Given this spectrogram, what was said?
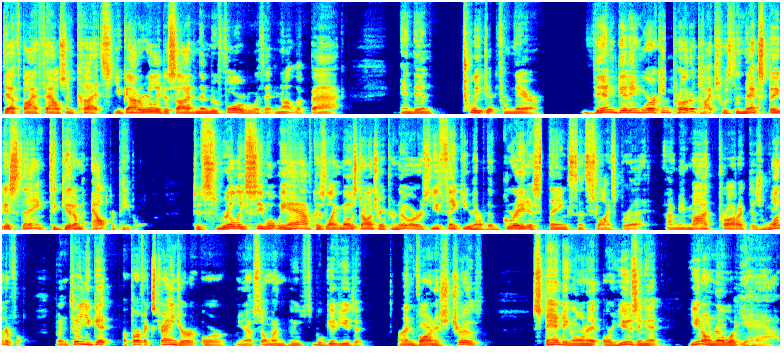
death by a thousand cuts you got to really decide and then move forward with it and not look back and then tweak it from there then getting working prototypes was the next biggest thing to get them out to people to really see what we have because like most entrepreneurs you think you have the greatest thing since sliced bread. I mean my product is wonderful but until you get a perfect stranger or you know someone who will give you the unvarnished truth standing on it or using it you don't know what you have.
